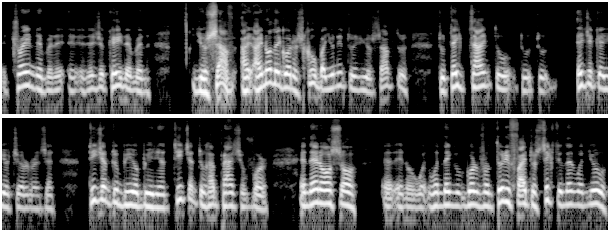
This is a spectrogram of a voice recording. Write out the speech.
and train them and, and educate them and yourself. I, I know they go to school but you need to yourself to to take time to to to educate your children and teach them to be obedient teach them to have passion for and then also uh, you know when, when they go from 35 to 60 then when you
